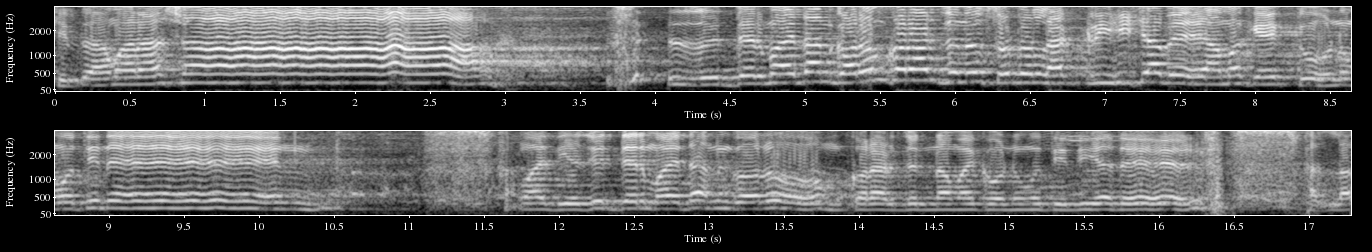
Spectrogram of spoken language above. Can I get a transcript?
কিন্তু আমার আশা, যুদ্ধের ময়দান গরম করার জন্য ছোট লাকড়ি হিসাবে আমাকে একটু অনুমতি দেন। আমায় দিয়ে যুদ্ধের ময়দান গরম করার জন্য আমাকে অনুমতি দিয়ে দেন। আল্লাহ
